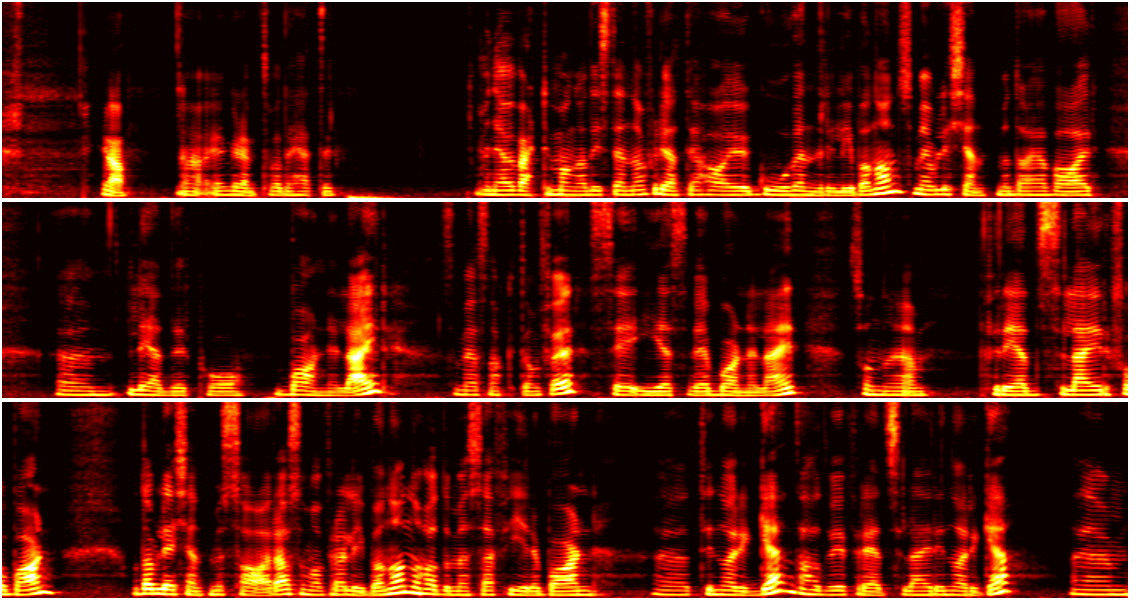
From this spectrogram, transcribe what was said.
ja, jeg glemte hva det heter. Men jeg har jo vært i mange av de stedene fordi at jeg har gode venner i Libanon som jeg ble kjent med da jeg var um, leder på barneleir, som jeg snakket om før. CISV barneleir. Sånne fredsleir for barn. Og da ble jeg kjent med Sara, som var fra Libanon og hadde med seg fire barn eh, til Norge. Da hadde vi fredsleir i Norge. Um,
